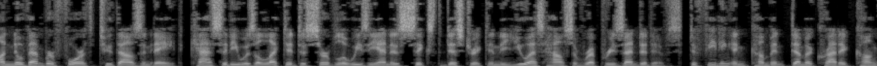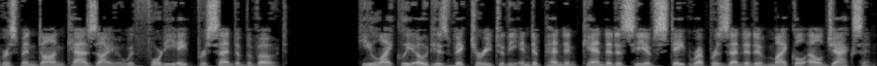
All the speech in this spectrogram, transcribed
On November 4, 2008, Cassidy was elected to serve Louisiana's 6th District in the U.S. House of Representatives, defeating incumbent Democratic Congressman Don Cazayoux with 48% of the vote. He likely owed his victory to the independent candidacy of State Representative Michael L. Jackson.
